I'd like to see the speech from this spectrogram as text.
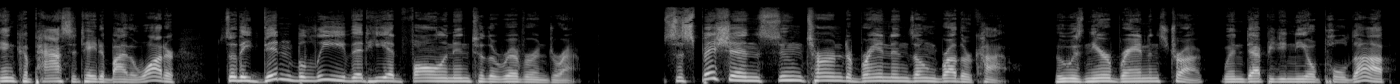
incapacitated by the water. So they didn't believe that he had fallen into the river and drowned. Suspicion soon turned to Brandon's own brother, Kyle, who was near Brandon's truck when Deputy Neal pulled up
